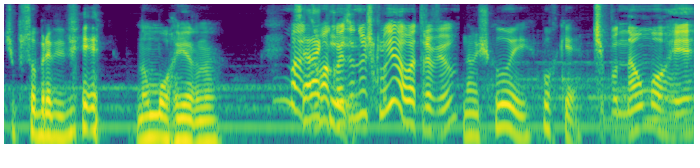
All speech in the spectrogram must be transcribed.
Tipo, sobreviver. Não morrer, né? Mas Será uma que- coisa não exclui a outra, viu? Não exclui? Por quê? Tipo, não morrer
